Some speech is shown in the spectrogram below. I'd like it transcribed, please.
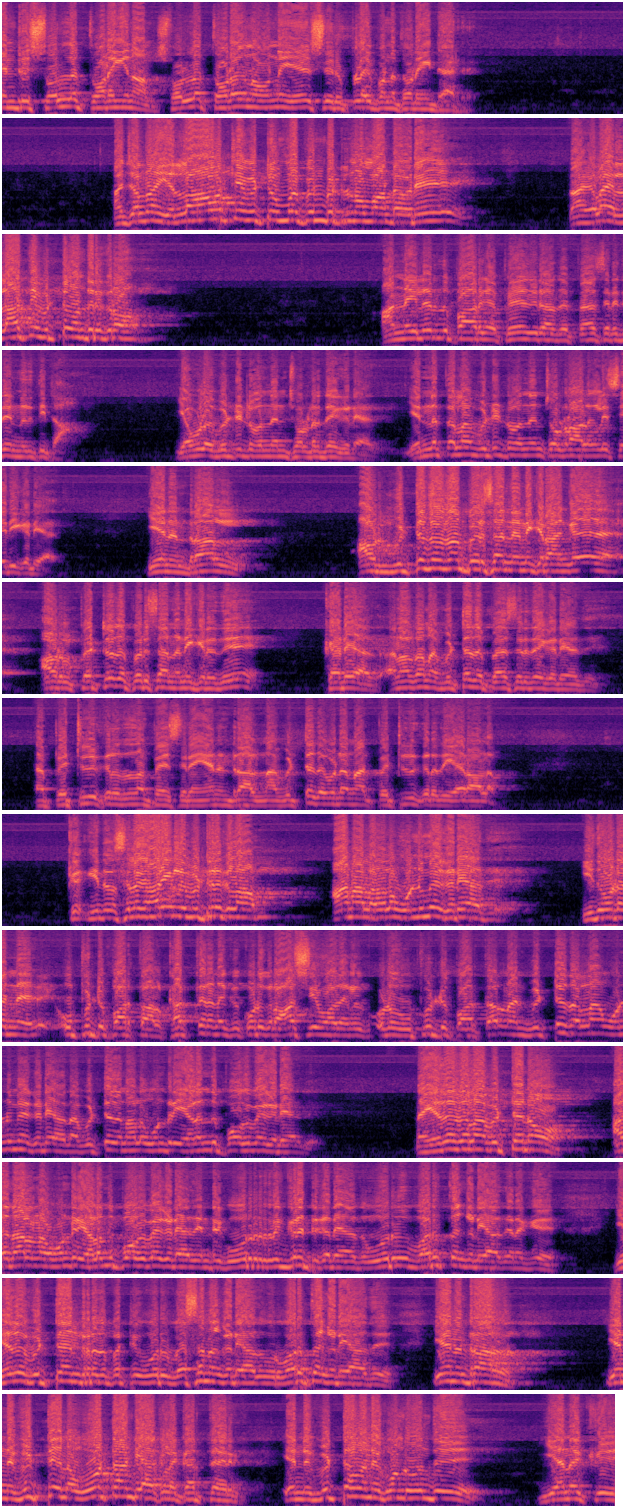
என்று சொல்ல தொடங்கினான். சொல்ல தொடங்கின உடனே இயேசு ரிப்ளை பண்ண தொடங்கிட்டாரு. நான் சொல்றேன் எல்லாவற்றையும் விட்டு உண்மை பின்பற்றினோம் ஆண்டவரே. நாங்கெல்லாம் எல்லாத்தையும் விட்டு வந்திருக்கிறோம். அன்னையிலிருந்து பாருங்க பேதுரு அதை பேசுறதே நிறுத்திட்டான். எவ்வளவு விட்டுட்டு வந்தேன்னு சொல்றதே கிடையாது. என்னத்தெல்லாம் விட்டுட்டு வந்தேன்னு சொல்ற ஆளுங்களே சரி கிடையாது. ஏனென்றால் அவர்கள் விட்டதை தான் பெருசா நினைக்கிறாங்க. அவர்கள் பெற்றதை பெருசா நினைக்கிறது கிடையாது. அதனால தான் நான் விட்டதை பேசுறதே கிடையாது. நான் பெற்றிருக்கிறது தான் பேசுறேன். ஏனென்றால் நான் விட்டதை விட நான் பெற்றிருக்கிறது ஏராளம். இந்த சில காரியங்களை விட்டிருக்கலாம். ஆனால் அதெல்லாம் ஒண்ணுமே கிடையாது. இதோட நெ- ஒப்பிட்டு பார்த்தால் கர்த்தர் எனக்கு கொடுக்கிற ஆசீர்வாதங்கள் கூட ஒப்பிட்டு பார்த்தால் நான் விட்டதெல்லாம் ஒண்ணுமே கிடையாது. நான் விட்டதுனால ஒன்று இழந்து போகவே கிடையாது. நான் எதெல்லாம் விட்டனோ அதனால நான் ஒன்று இழந்து போகவே கிடையாது. இன்றைக்கு ஒரு ரிக்ரெட் கிடையாது. ஒரு வருத்தம் கிடையாது எனக்கு. எதை விட்டேன்றதை பற்றி ஒரு வசனம் கிடையாது. ஒரு வருத்தம் கிடையாது. ஏனென்றால் என்னை விட்டு என்னை ஓட்டாண்டி ஆக்கல கர்த்தர். என்னை விட்டவனை கொண்டு வந்து எனக்கு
